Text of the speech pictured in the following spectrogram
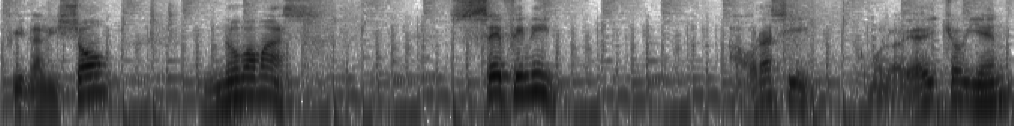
finalizó, no va más. Se finit. Ahora sí, como lo había dicho bien,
